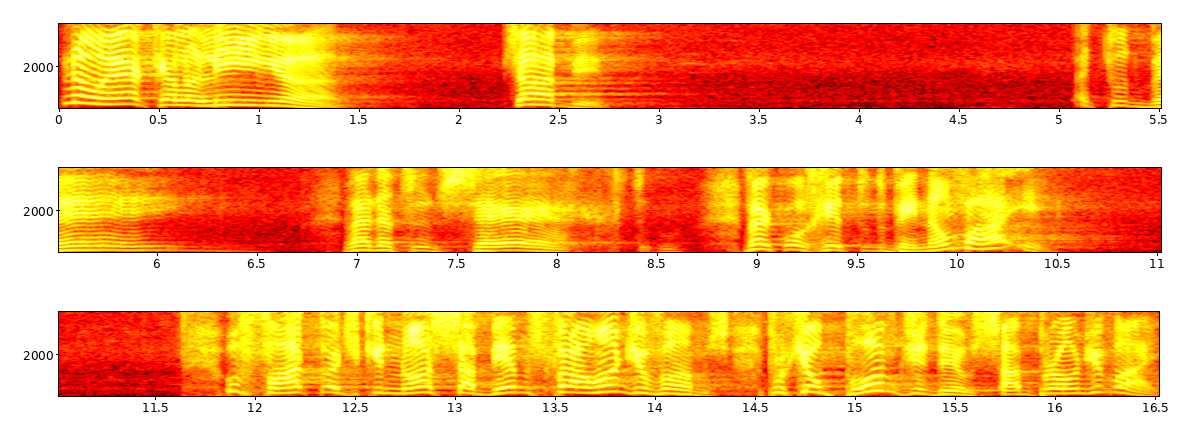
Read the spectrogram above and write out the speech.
Não é aquela linha, sabe? Vai tudo bem vai dar tudo certo, vai correr tudo bem. Não vai. O fato é de que nós sabemos para onde vamos, porque o povo de Deus sabe para onde vai.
